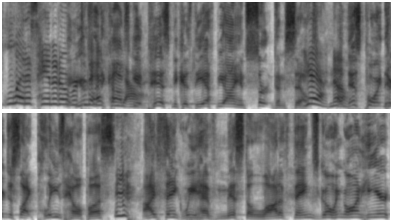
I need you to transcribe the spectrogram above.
Let us hand it over to Usually the, the, cops FBI. get pissed because the FBI insert themselves. Yeah, no. At this point, they're just like, please help us. I think we have missed a lot of things going on here,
